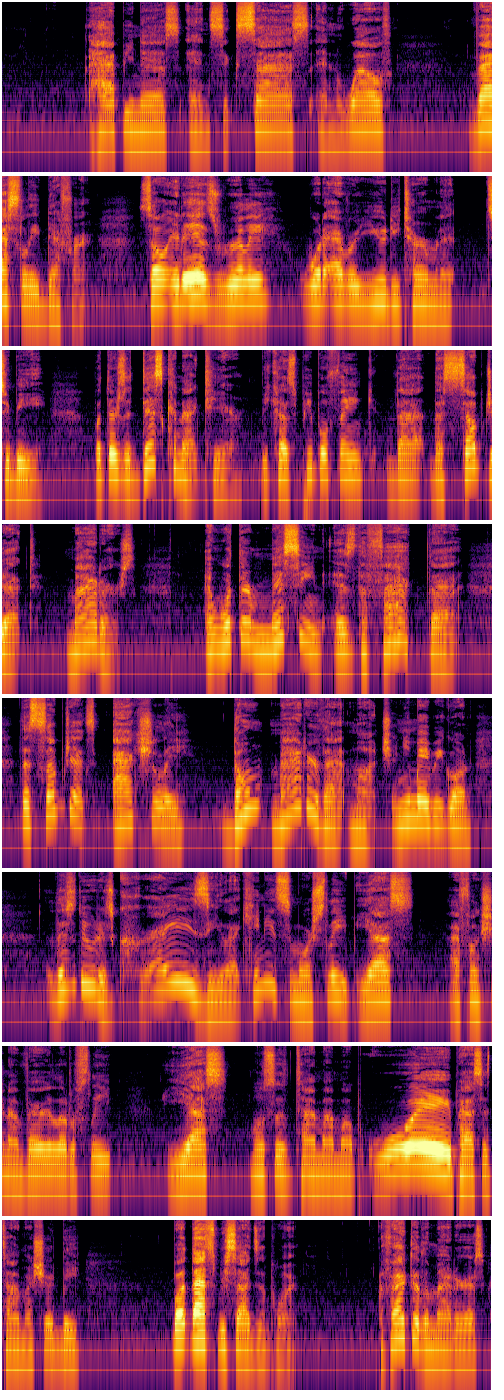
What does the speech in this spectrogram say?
happiness and success and wealth vastly different. So it is really whatever you determine it to be. But there's a disconnect here because people think that the subject matters. And what they're missing is the fact that the subjects actually don't matter that much. And you may be going, this dude is crazy. Like, he needs some more sleep. Yes, I function on very little sleep. Yes, most of the time I'm up way past the time I should be. But that's besides the point. The fact of the matter is,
